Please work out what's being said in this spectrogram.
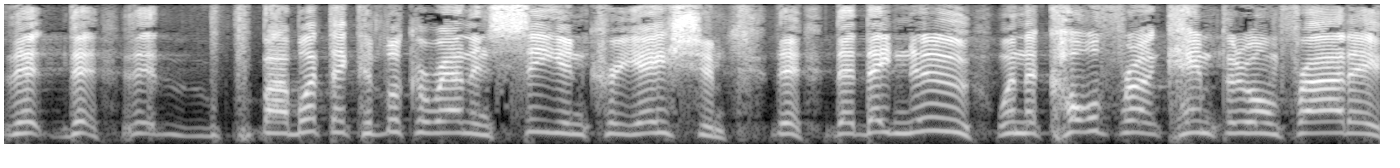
that, that, that by what they could look around and see in creation, that, that they knew when the cold front came through on Friday,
